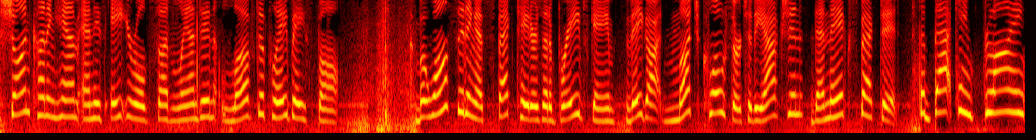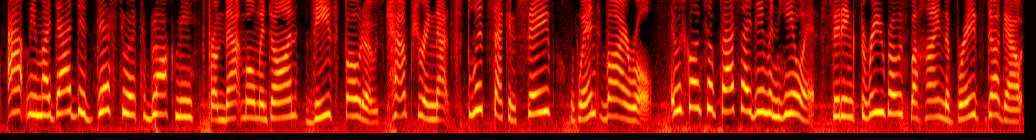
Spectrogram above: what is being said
Sean Cunningham and his eight-year-old son Landon love to play baseball. But while sitting as spectators at a Braves game, they got much closer to the action than they expected. The bat came flying at me. My dad did this to it to block me. From that moment on, these photos capturing that split second save went viral. It was going so fast I didn't even hear it. Sitting three rows behind the Braves dugout,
